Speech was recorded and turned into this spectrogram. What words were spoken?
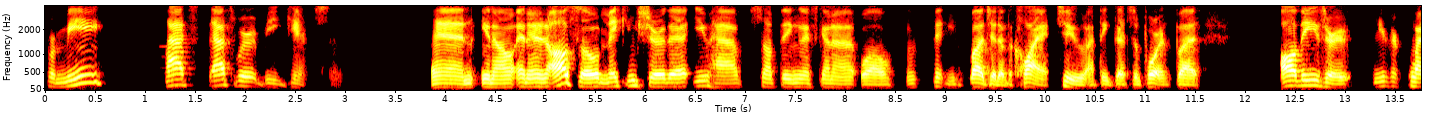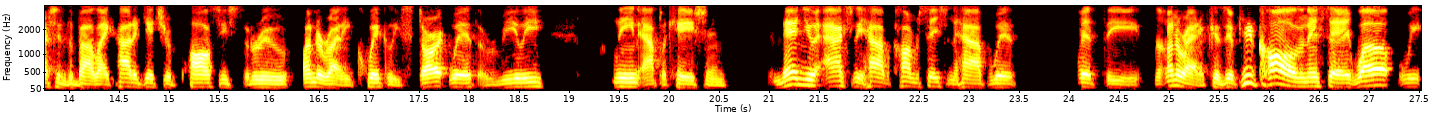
for me that's that's where it begins and you know and then also making sure that you have something that's going to well fit the budget of the client too i think that's important. But all these are these are questions about like how to get your policies through underwriting quickly. Start with a really clean application. And then you actually have a conversation to have with with the the underwriter. Because if you call and they say well we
